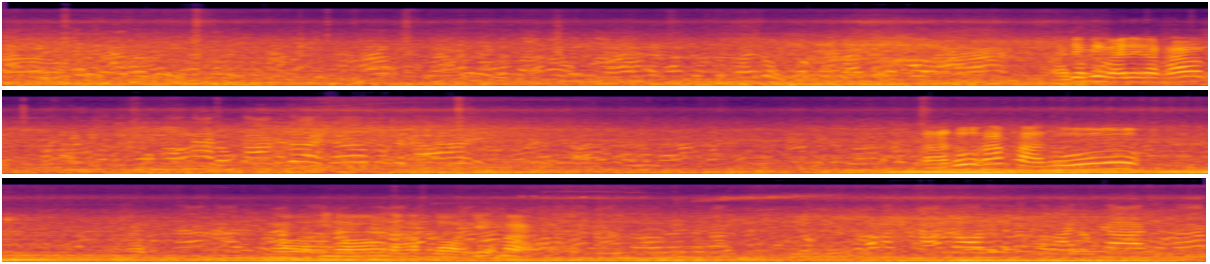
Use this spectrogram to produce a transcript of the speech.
ครับยกขึ้นไว้ลูกยกขึ้นไว้ยกขึ้นไว้อ่ายกขึ้นไว้เลยนะครับชมมองหน้าหลวงตาก็ได้ครับไม่เป็นไรสาธุครับสาธุครับรอพี่น้องนะครับรอเยอะมากรอเลยนะครับยกสองอธิษฐานรอเลยครับถวายหลวงตานะครับ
